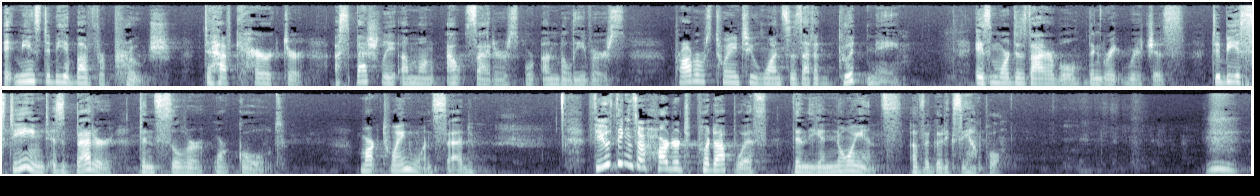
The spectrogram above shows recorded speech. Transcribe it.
It means to be above reproach, to have character, especially among outsiders or unbelievers. Proverbs 22 1 says that a good name is more desirable than great riches. To be esteemed is better than silver or gold. Mark Twain once said, Few things are harder to put up with than the annoyance of a good example.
